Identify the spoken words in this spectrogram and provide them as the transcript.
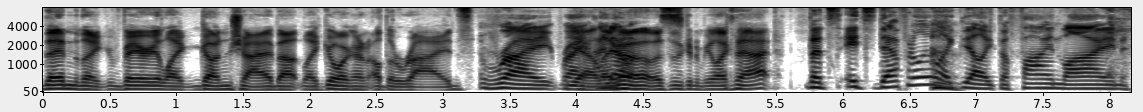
then like very like gun shy about like going on other rides. Right, right. Yeah, I like know. oh, is this gonna be like that? That's it's definitely like yeah, like the fine line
